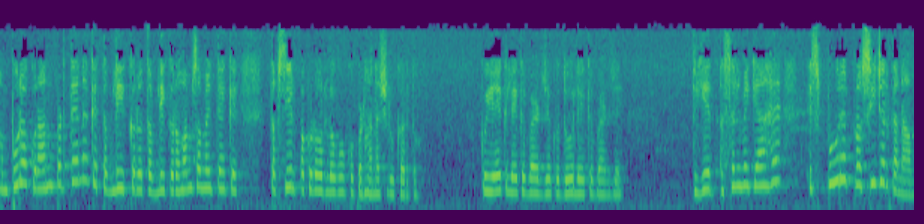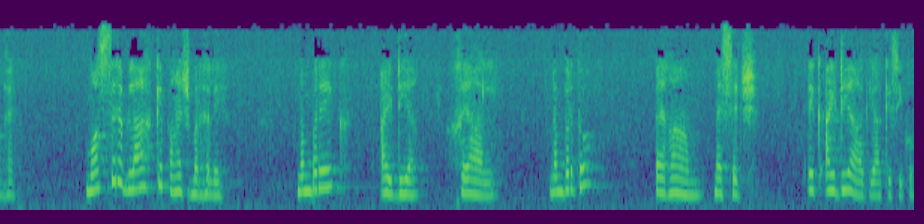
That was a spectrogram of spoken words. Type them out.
ہم پورا قرآن پڑھتے ہیں نا کہ تبلیغ کرو تبلیغ کرو، ہم سمجھتے ہیں کہ تفسیر پکڑو اور لوگوں کو پڑھانا شروع کر دو۔ کوئی ایک لے کے بیٹھ جائے، کوئی دو لے کے بیٹھ جائے۔ تو یہ اصل میں کیا ہے؟ اس پورے پروسیجر کا نام ہے۔ مؤثر ابلاغ کے پانچ مرحلے۔ نمبر ایک آئیڈیا خیال۔ نمبر دو، پیغام میسج ایک آئیڈیا آ گیا کسی کو۔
